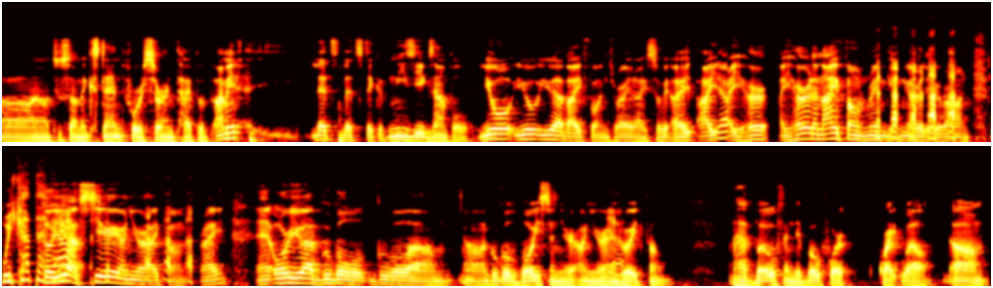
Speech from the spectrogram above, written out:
uh, to some extent for a certain type of. I mean, let's let's take an easy example. You you you have iPhones, right? I so I I, Yep. I heard I heard an iPhone ringing earlier on. We cut that So you have Siri on your iPhone, right? And, or you have Google Google um, uh, Google Voice on your on your Yeah. Android phone. I have both, and they both work quite well. Um,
